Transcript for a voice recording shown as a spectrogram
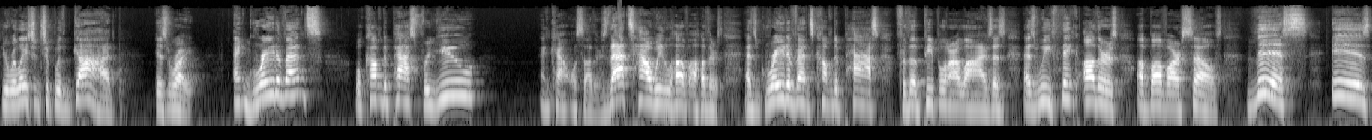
your relationship with God, is right. And great events will come to pass for you and countless others. That's how we love others. As great events come to pass for the people in our lives, as, as we think others above ourselves. This is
